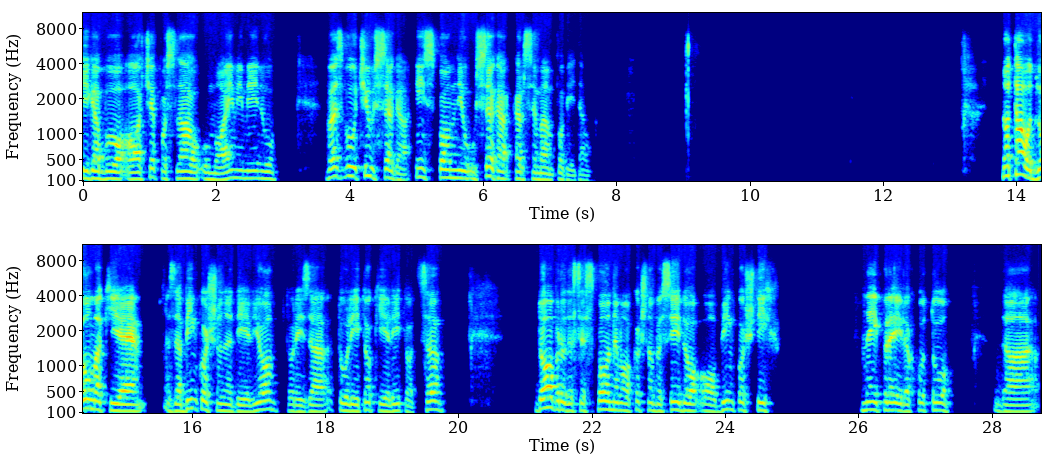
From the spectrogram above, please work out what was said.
ki ga bo oče poslal v mojem imenu, vas bo učil vsega in spomnil vsega, kar sem vam povedal. No, ta odlomek je za Binkošno nedeljo, torej za to leto, ki je leto C. Dobro, da se spomnimo, kakšno besedo o Binkoštih. Najprej lahko to, da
